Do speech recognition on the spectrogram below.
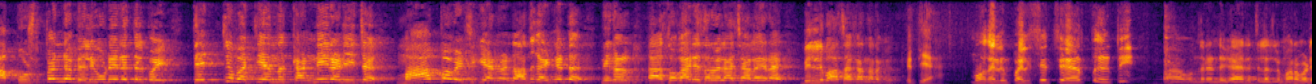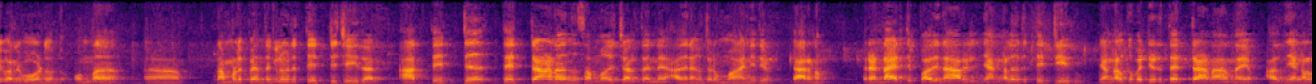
ആ പുഷ്പന്റെ ബലികുടീരത്തിൽ പോയി തെറ്റ് പറ്റിയെന്ന് കണ്ണീരണിയിച്ച് മാപ്പ് അപേക്ഷിക്കുകയാണ് വേണ്ടത്. അത് കഴിഞ്ഞിട്ട് നിങ്ങൾ സ്വകാര്യ സർവകലാശാലയുടെ ബില്ല് പാസ്സാക്കാൻ നടക്കും. കിട്ടിയ? മുതലും പലിശ ചേർത്ത് കിട്ടി. ഒന്ന് രണ്ട് കാര്യത്തിൽ അതിൽ മറുപടി പറഞ്ഞു പോകേണ്ടതുണ്ട്. ഒന്ന് നമ്മളിപ്പോ എന്തെങ്കിലും ഒരു തെറ്റ് ചെയ്താൽ ആ തെറ്റ് തെറ്റാണെന്ന് സമ്മതിച്ചാൽ തന്നെ അതിനകത്തൊരു മാന്യതയുണ്ട്. കാരണം രണ്ടായിരത്തി പതിനാറിൽ ഞങ്ങൾ ഒരു തെറ്റ് ചെയ്തു. ഞങ്ങൾക്ക് പറ്റിയൊരു തെറ്റാണ് ആ നയം. അത് ഞങ്ങൾ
